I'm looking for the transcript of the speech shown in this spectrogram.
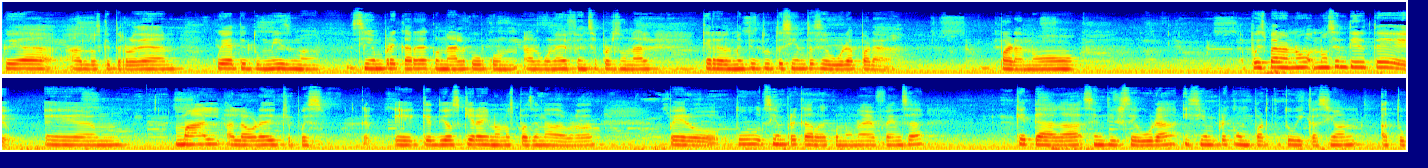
cuida a los que te rodean, cuídate tú misma. Siempre carga con algo, con alguna defensa personal que realmente tú te sientas segura para, para no, pues para no, no sentirte eh, mal a la hora de que pues eh, que Dios quiera y no nos pase nada, ¿verdad? Pero tú siempre carga con una defensa que te haga sentir segura y siempre comparte tu ubicación a, tu,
